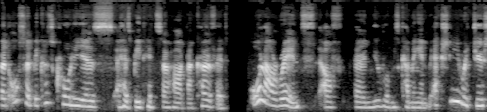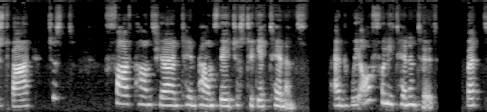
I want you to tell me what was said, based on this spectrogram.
But also because Crawley is has been hit so hard by COVID, all our rents of uh, new rooms coming in we actually reduced by just five pounds here and ten pounds there just to get tenants. And we are fully tenanted. But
